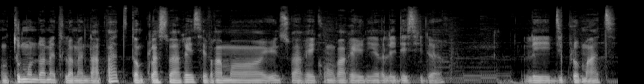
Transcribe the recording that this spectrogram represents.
Donc, tout le monde doit mettre la main dans la pâte. Donc, la soirée, c'est vraiment une soirée qu'on va réunir les décideurs, les diplomates,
